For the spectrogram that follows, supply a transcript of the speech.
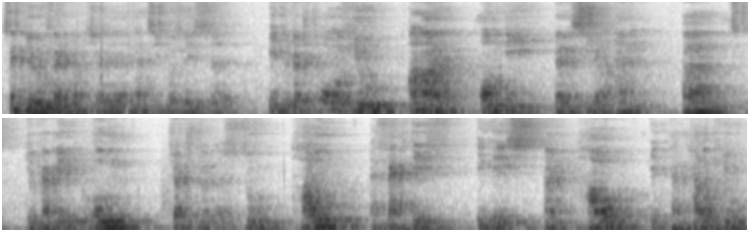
Thank you very much, uh, Nancy, for this uh, introduction. All of you are on the uh, and you can make your own judgment as to how effective it is and how it can help you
